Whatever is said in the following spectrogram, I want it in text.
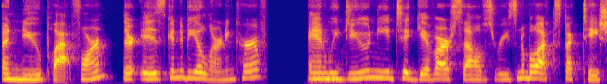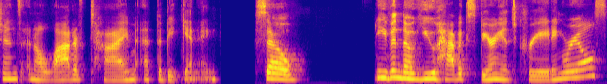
a new platform, there is going to be a learning curve. And we mm-hmm. do need to give ourselves reasonable expectations and a lot of time at the beginning. So, even though you have experience creating reels,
